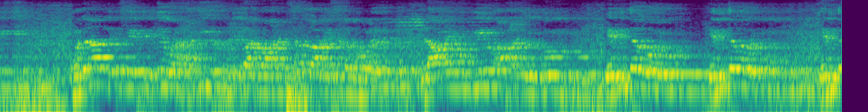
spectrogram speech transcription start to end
விஷயம் முதலாவது விஷயத்துக்கு ஒரு அதிக சொல்லி காட்டுவாங்க ஸல்லல்லாஹு அலைஹி வஸல்லம் அவர்கள் லா யுமினு எந்த ஒரு எந்த ஒரு எந்த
